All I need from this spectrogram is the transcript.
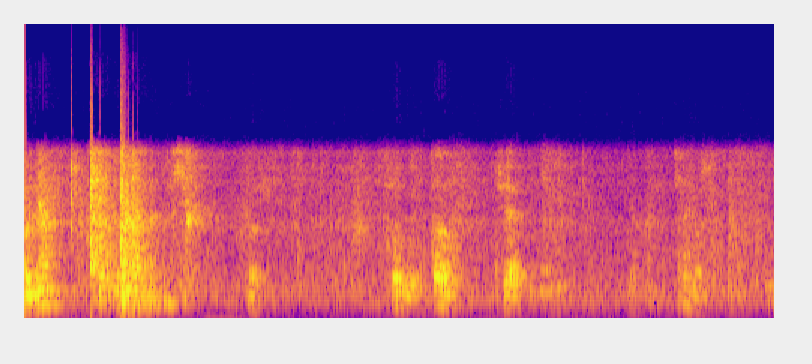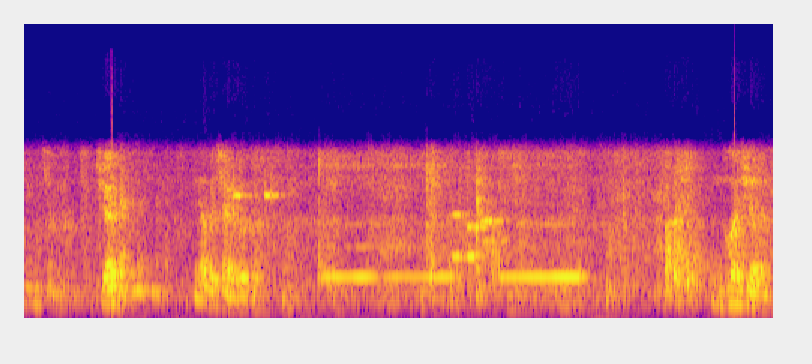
Доброго дня. Что будет? Там чай. Чай может. Чай? Я бы чай выпил. Два чая.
